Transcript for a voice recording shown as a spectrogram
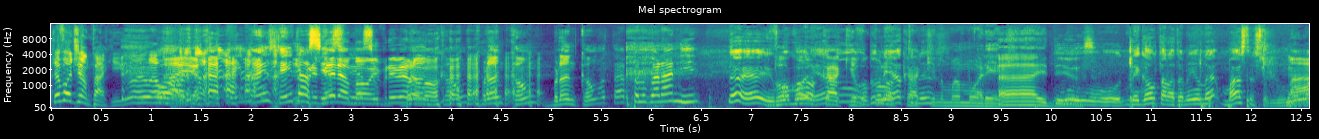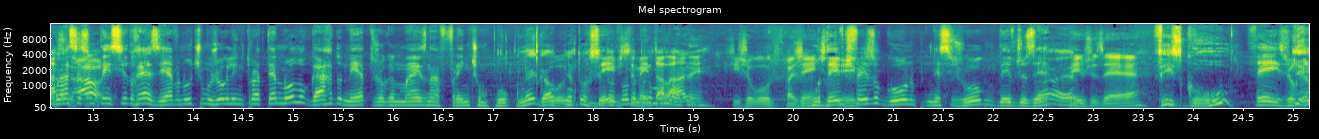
Já vou adiantar aqui. É o- Tem mais rei da primeira acesso mão, esse. em primeira mão. brancão, Brancão, Brancão estar pelo Guarani. É, e o Vou colocar do- aqui, eu vou do colocar Neto, aqui né? no Mamoré. Ai, O Negão tá lá também, né? Masterson. O. Masterson tem sido reserva. No último jogo ele entrou até no lugar do Neto, jogando mais na frente um pouco. Legal, O minha torcida David também tá lá, né? Que jogou com a gente. O David fez o gol nesse jogo, David José. Ah, é. David José. Fez gol? Fez, jogando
